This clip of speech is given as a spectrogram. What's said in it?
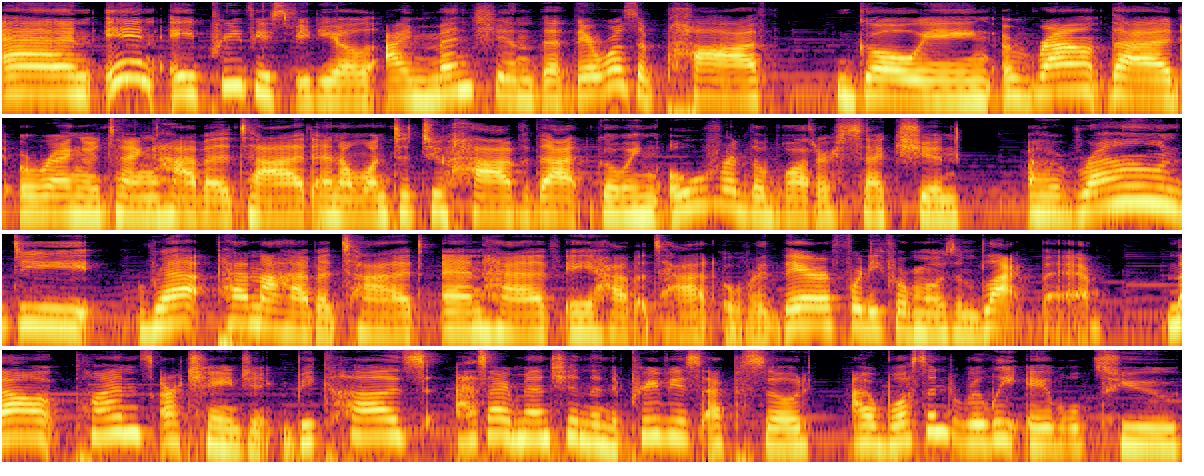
And in a previous video, I mentioned that there was a path going around that orangutan habitat and I wanted to have that going over the water section around the red panda habitat and have a habitat over there for the Formosan black bear. Now, plans are changing because, as I mentioned in the previous episode, I wasn't really able to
